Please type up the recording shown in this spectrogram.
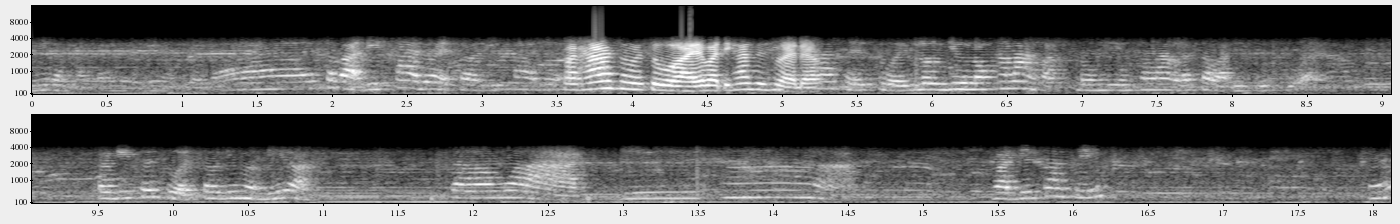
นี่เดี๋ยวได้หนูนี่เดี๋ยวได้สวัสดีค่ะด้วยสวัสดีค่ะด้วยสวัสดีค่ะสวยๆสวัสดีค่ะสวยๆเด้อค่ะสวยๆลงยืนลงข้างล่างก่อนลงยืนข้างล่างแล้วสวัสดีสวยๆสวัสดีสวยๆสวัสดีแบบนี้ก่อนสวัสดีค่ะสวัสดีค่ะสิเอ๊ะ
